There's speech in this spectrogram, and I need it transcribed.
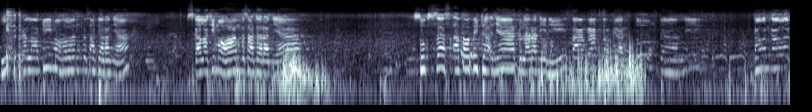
Sekali lagi mohon kesadarannya. Sekali lagi mohon kesadarannya. Sukses atau tidaknya gelaran ini sangat tergantung dari kawan-kawan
